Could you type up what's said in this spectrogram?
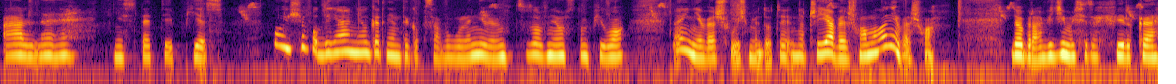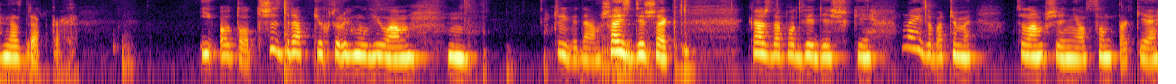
Ale niestety pies boi się wody. Ja nie ogarniam tego psa w ogóle. Nie wiem, co w nią wstąpiło. No i nie weszłyśmy do tej... Znaczy ja weszłam, ona nie weszła. Dobra, widzimy się za chwilkę na zdrabkach. I oto trzy zdrabki, o których mówiłam. Hmm. Czyli wydałam sześć dyszek. Każda po dwie dyszki. No i zobaczymy, co nam przyniosą takie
